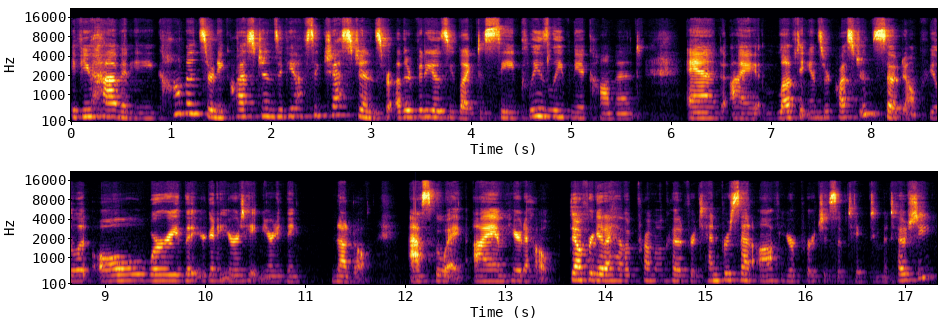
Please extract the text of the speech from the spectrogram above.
If you have any comments or any questions, if you have suggestions for other videos you'd like to see, please leave me a comment. And I love to answer questions, so don't feel at all worried that you're going to irritate me or anything. Not at all. Ask away. I am here to help. Don't forget I have a promo code for 10% off your purchase of Teuta Matoshi,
